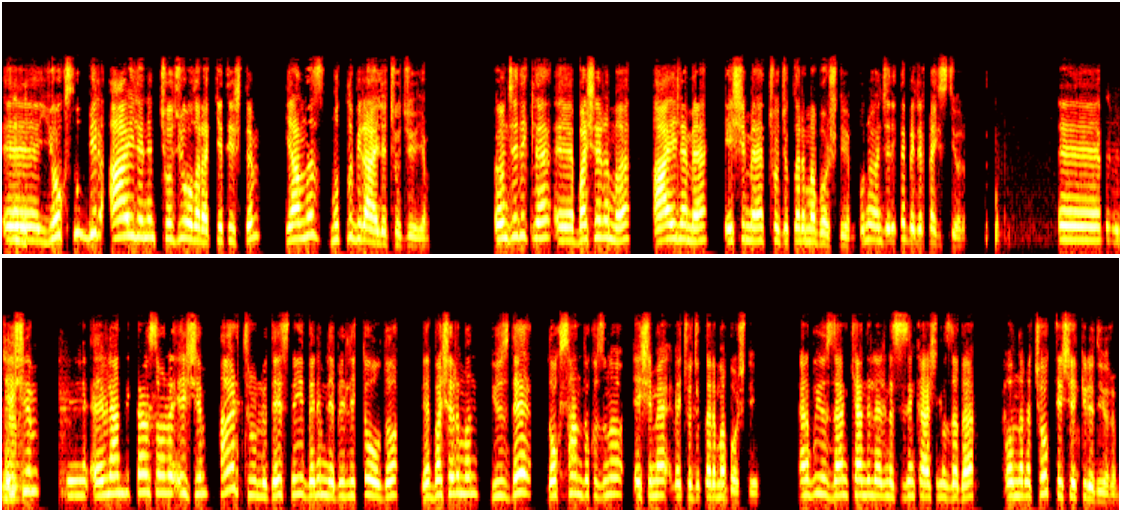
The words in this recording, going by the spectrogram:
E, Evet. Yoksul bir ailenin çocuğu olarak yetiştim. Yalnız mutlu bir aile çocuğuyum. Öncelikle e, başarımı aileme, eşime, çocuklarıma borçluyum. Bunu öncelikle belirtmek istiyorum. E, Hocam. eşim e, evlendikten sonra eşim her türlü desteği benimle birlikte oldu ve başarımın yüzde 99'unu eşime ve çocuklarıma borçluyum. Yani bu yüzden kendilerine sizin karşınızda da onlara çok teşekkür ediyorum.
